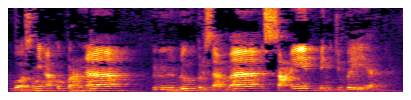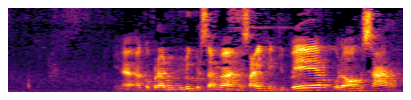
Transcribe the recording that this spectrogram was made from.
bahwasanya aku pernah duduk bersama Sa'id bin Jubair Ya, aku pernah duduk bersama Said bin Jubair, ulama besar.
